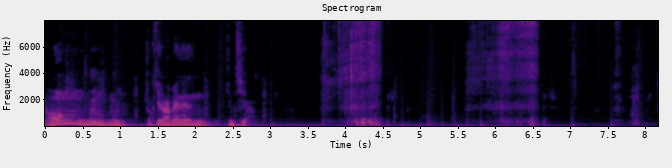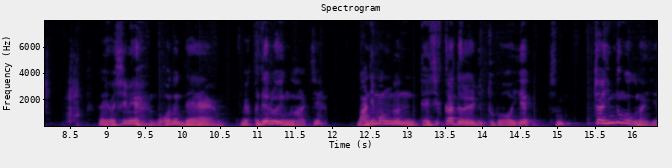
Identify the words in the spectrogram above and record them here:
음, 음, 음. 역시 라면은 김치야. 열심히 먹었는데 왜 그대로인 것 같지? 많이 먹는 대식가들 유튜버 이게 진짜 힘든 거구나 이게.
